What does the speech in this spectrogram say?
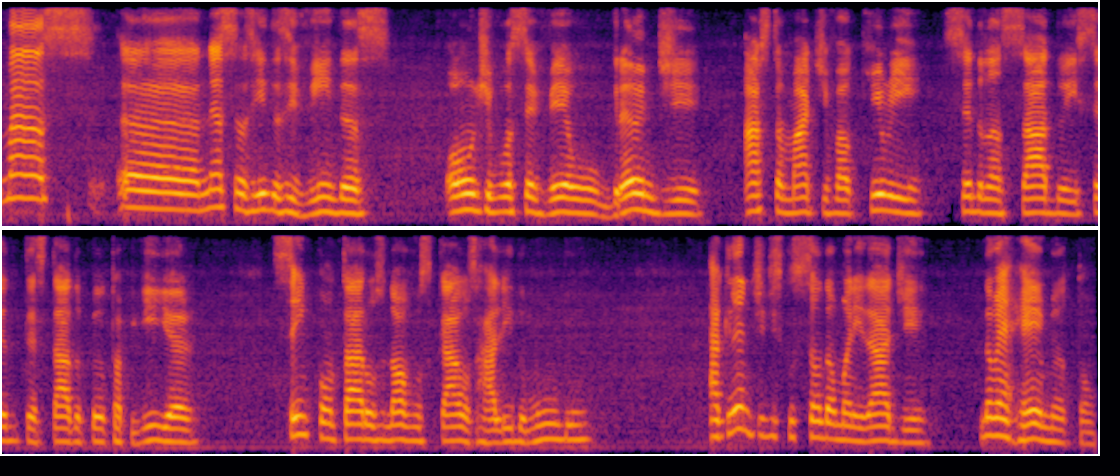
Mas uh, nessas idas e vindas, onde você vê o grande Aston Martin Valkyrie sendo lançado e sendo testado pelo Top Gear, sem contar os novos carros rally do mundo. A grande discussão da humanidade não é Hamilton,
